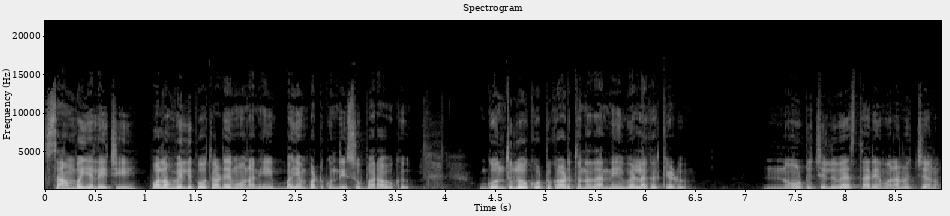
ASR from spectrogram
సాంబయ్య లేచి పొలం వెళ్ళిపోతాడేమోనని భయం పట్టుకుంది సుబ్బారావుకు. గొంతులో కొట్టుకాడుతున్నదాన్ని వెళ్ళగక్కాడు. నోటు చెల్లు వేస్తారేమోనని వచ్చాను.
